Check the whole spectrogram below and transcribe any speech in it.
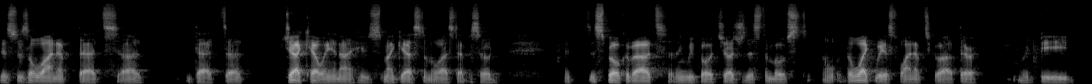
this was a lineup that uh, that uh, Jack Kelly and I, who's my guest on the last episode, uh, spoke about. I think we both judged this the most, the likeliest lineup to go out there would be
